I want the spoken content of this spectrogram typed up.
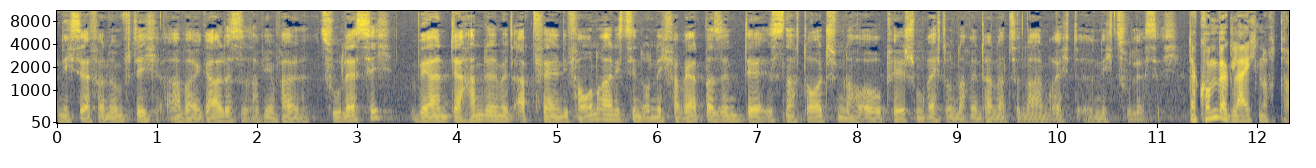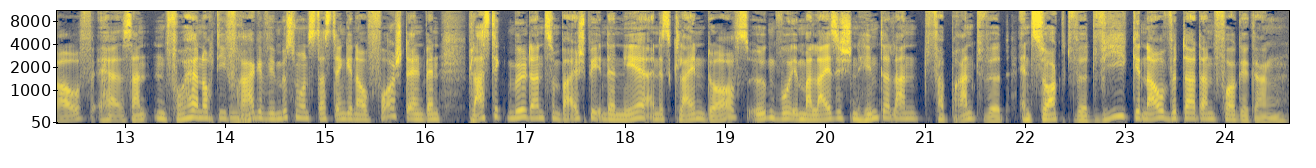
nicht sehr vernünftig, aber egal, das ist auf jeden Fall zulässig. Während der Handel mit Abfällen, die verunreinigt sind und nicht verwertbar sind, der ist nach deutschem, nach europäischem Recht und nach internationalem Recht äh, nicht zulässig. Da kommen wir gleich noch drauf. Herr Sanden, vorher noch die mhm. Frage, mhm. wie müssen wir uns das denn genau vorstellen, wenn Plastikmüll dann zum Beispiel in der Nähe eines kleinen Dorfs irgendwo im malaysischen Hinterland verbrannt wird, entsorgt wird? Wie genau wird da dann vorgegangen?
